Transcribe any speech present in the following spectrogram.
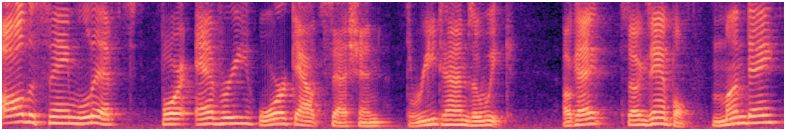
all the same lifts for every workout session three times a week. Okay? So, example Monday,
